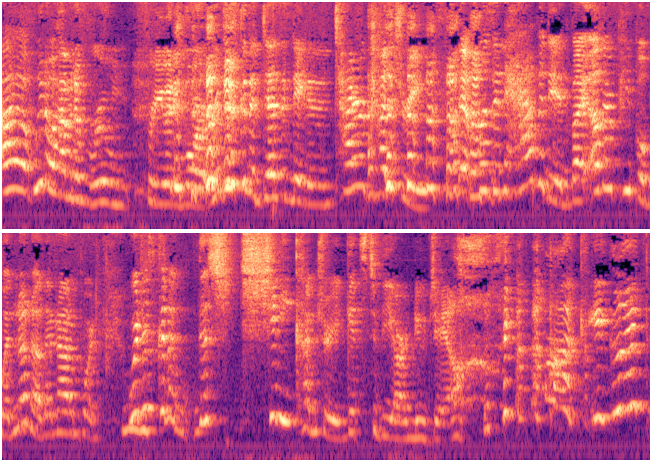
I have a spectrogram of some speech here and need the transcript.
uh, we don't have enough room for you anymore. We're just going to designate an entire country that was inhabited by other people, but no, no, they're not important. We're just gonna. This shitty country gets to be our new jail. like, fuck, England,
